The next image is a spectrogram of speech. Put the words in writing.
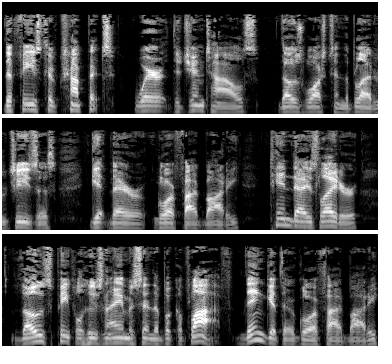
the Feast of Trumpets, where the Gentiles, those washed in the blood of Jesus, get their glorified body. Ten days later, those people whose name is in the book of life then get their glorified body.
